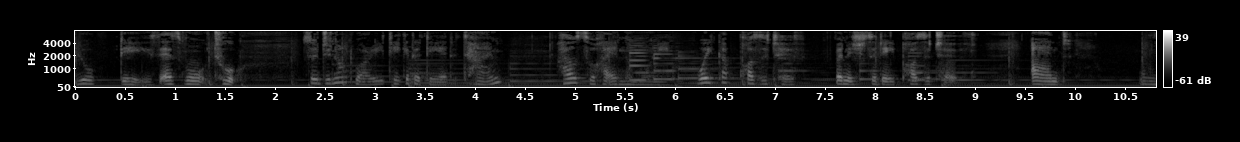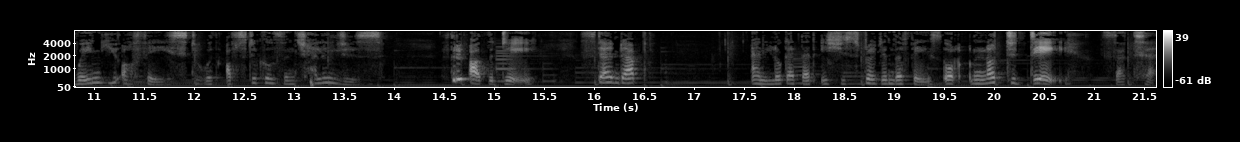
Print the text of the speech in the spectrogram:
your days as more too. So do not worry, take it a day at a time. How's Soha in the morning? Wake up positive, finish the day positive. And when you are faced with obstacles and challenges throughout the day, stand up and look at that issue straight in the face. Or not today, Satan.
